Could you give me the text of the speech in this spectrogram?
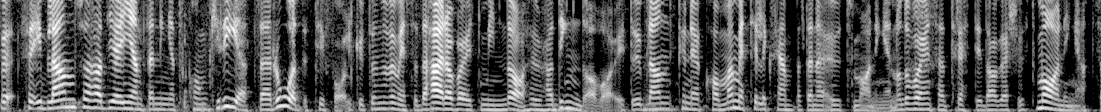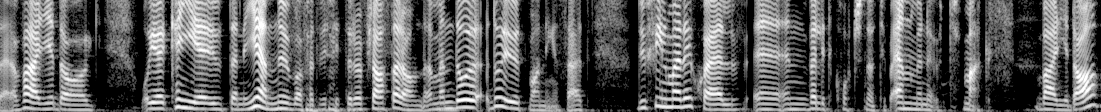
för, för ibland så hade jag egentligen inget konkret så här, råd till folk. Utan det var mer så det här har varit min dag. Hur har din dag varit? Och ibland kunde jag komma med till exempel den här utmaningen. Och då var det en sån här 30 dagars utmaning. Att så här, varje dag. Och jag kan ge ut den igen nu bara för att vi sitter och pratar om det. Men då, då är utmaningen så här att du filmar dig själv eh, en väldigt kort snutt, typ en minut max varje dag.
